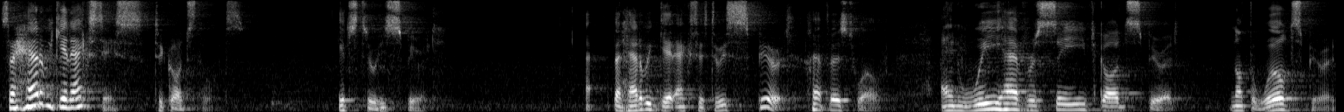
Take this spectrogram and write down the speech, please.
So, how do we get access to God's thoughts? It's through His Spirit. Uh, but how do we get access to His Spirit? Verse 12. And we have received God's Spirit, not the world's Spirit,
